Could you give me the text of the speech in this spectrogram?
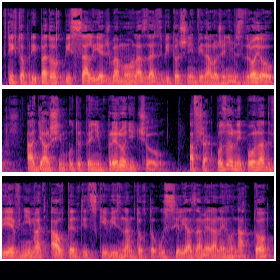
V týchto prípadoch by sa liečba mohla zdať zbytočným vynaložením zdrojov a ďalším utrpením pre rodičov. Avšak pozorný pohľad vie vnímať autentický význam tohto úsilia zameraného na to,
